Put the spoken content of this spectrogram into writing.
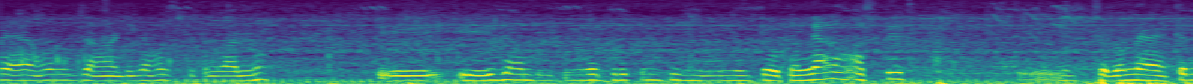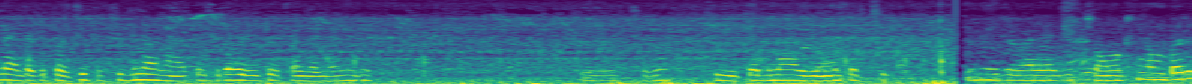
ਮੈਂ ਹੁਣ ਜਾਣ ਦੀ ਹਸਪੀਟਲ ਵੱਲ ਨੂੰ। ਤੇ ਇਹ ਜਾਂਦੇ ਤੇ ਉਧਰ ਕੰਟੀਨ ਨੂੰ ਟੋਕਨ ਲੈਣ ਵਾਸਤੇ। ਤੇ ਚਲੋ ਮੈਂ ਕਿ ਮੈਂ ਤਾਂ ਪਰਚੀ ਪੁਰਚੀ ਬਣਾਉਣਾ ਤੇ ਉਧਰੋਂ ਇਹ ਟੋਕਨ ਲੈ ਲੈਣਗੇ। ਤੇ ਚਲੋ ਠੀਕ ਹੈ ਬਣਾ ਲਿਆ ਪਰਚੀ। ਮੇਰਾ ਆਇਆ ਜੀ? 64 ਨੰਬਰ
